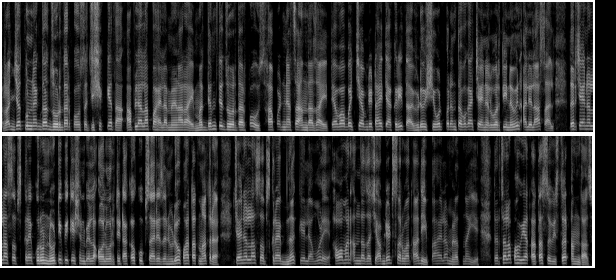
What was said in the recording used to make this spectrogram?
राज्यात पुन्हा एकदा जोरदार पावसाची शक्यता आपल्याला पाहायला मिळणार आहे. मध्यम ते जोरदार पाऊस हा पडण्याचा अंदाज आहे. त्याबाबतचे अपडेट आहे त्याकरिता व्हिडिओ शेवटपर्यंत बघा. चॅनलवरती नवीन आलेला असाल तर चॅनलला सबस्क्राईब करून नोटिफिकेशन बेलला ऑलवरती टाका. खूप सारे जण व्हिडिओ पाहतात मात्र चॅनलला सबस्क्राईब न केल्यामुळे हवामान अंदाजाचे अपडेट सर्वात आधी पाहायला मिळत नाही तर चला पाहूयात आता सविस्तर अंदाज.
